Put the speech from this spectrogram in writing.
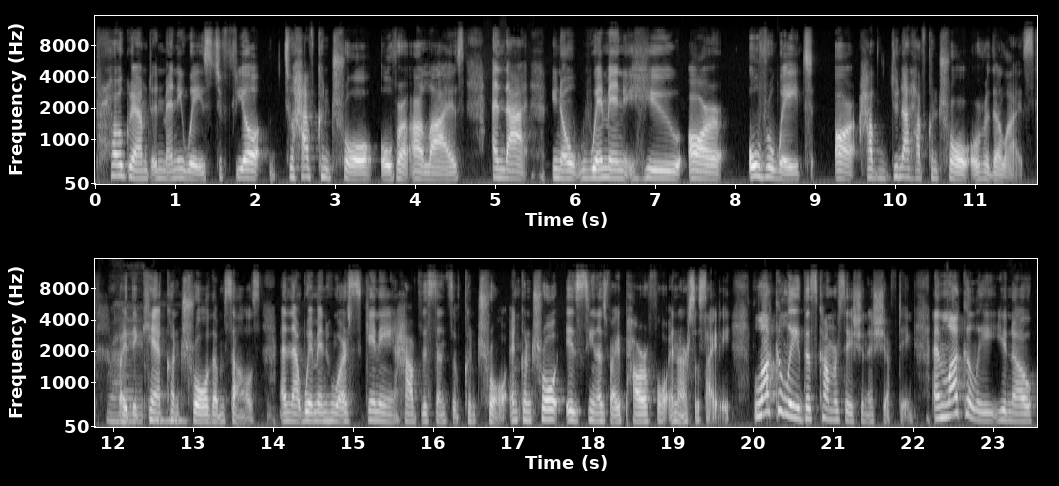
programmed in many ways to feel to have control over our lives and that you know women who are overweight are have do not have control over their lives right, right? they can't mm-hmm. control themselves. And that women who are skinny have this sense of control. And control is seen as very powerful in our society. Luckily this conversation is shifting. And luckily you know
